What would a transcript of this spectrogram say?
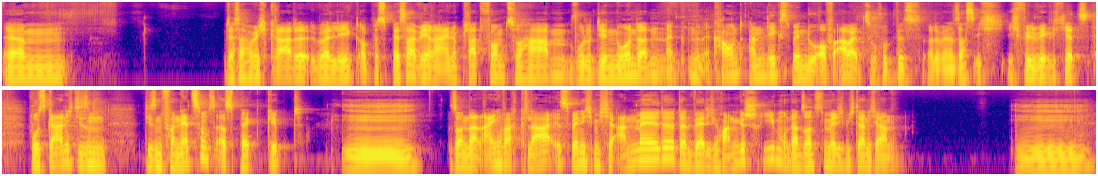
Ähm, deshalb habe ich gerade überlegt, ob es besser wäre, eine Plattform zu haben, wo du dir nur dann einen Account anlegst, wenn du auf Arbeitssuche bist. Oder wenn du sagst, ich, ich will wirklich jetzt, wo es gar nicht diesen, diesen Vernetzungsaspekt gibt, Mm, sondern einfach klar ist, wenn ich mich hier anmelde, dann werde ich auch angeschrieben und ansonsten melde ich mich da nicht an. mm,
